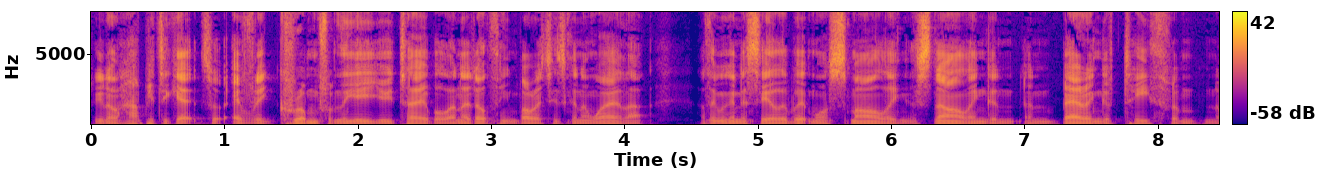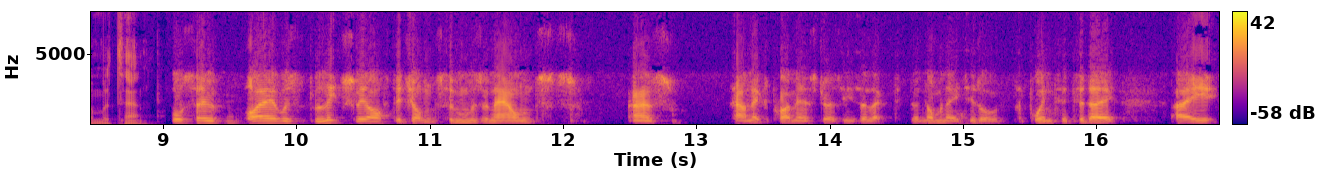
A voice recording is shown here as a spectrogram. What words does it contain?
you know, happy to get sort of every crumb from the EU table. And I don't think Boris is going to wear that. I think we're going to see a little bit more snarling, snarling and, and baring of teeth from number 10. Well, Also, I was literally after Johnson was announced as our next Prime Minister, as he's elected, nominated or appointed today, I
